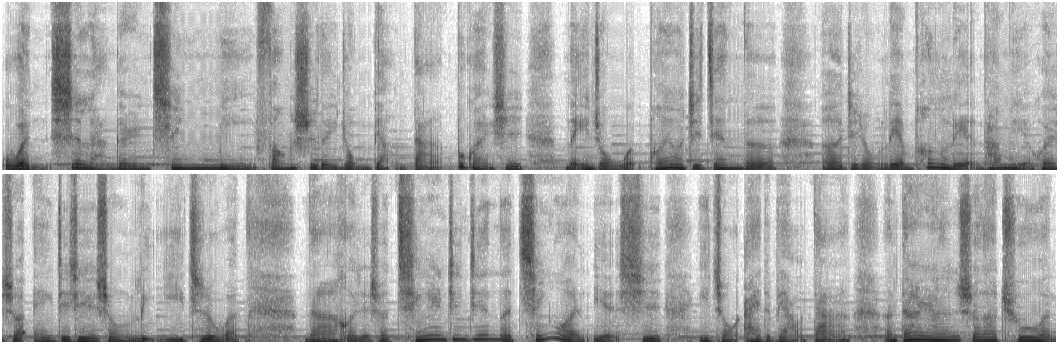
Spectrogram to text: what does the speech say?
吻是两个人亲密方式的一种表达，不管是哪一种吻，朋友之间的呃这种脸碰脸，他们也会说，哎，这是一种礼仪之吻。那或者说情人之间的亲吻也是一种爱的表达。那当然说到初吻，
